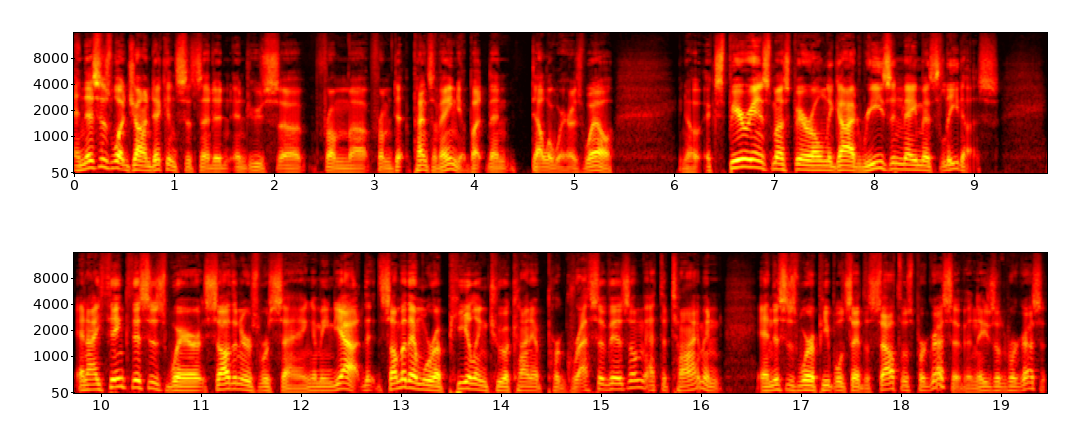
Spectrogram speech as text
and this is what John Dickinson said, and, and who's uh, from uh, from Pennsylvania, but then Delaware as well. You know, experience must be our only guide. Reason may mislead us. And I think this is where Southerners were saying. I mean, yeah, th- some of them were appealing to a kind of progressivism at the time, and and this is where people would say the South was progressive, and these are the progressive.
